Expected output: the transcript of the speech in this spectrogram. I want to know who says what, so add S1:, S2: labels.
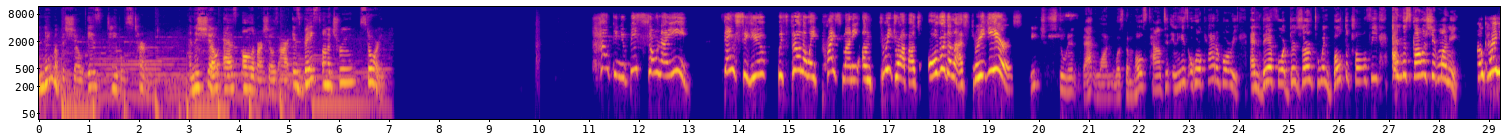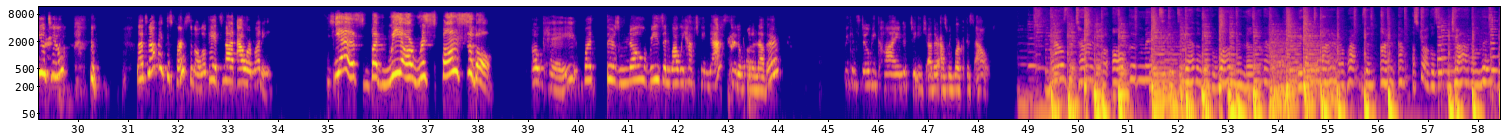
S1: of the show is Tables Turned. And this show, as all of our shows are, is based on a true story.
S2: How can you be so naive? Thanks to you, we've thrown away prize money on three dropouts over the last three years.
S3: Each student that won was the most talented in his or her category and therefore deserved to win both the trophy and the scholarship money.
S4: Okay, you two. Let's not make this personal, okay? It's not our money.
S2: Yes, but we are responsible.
S4: Okay, but there's no reason why we have to be nasty to one another. We can still be kind to each other as we work this out.
S5: Now's the time for all good men to get together with one another. We got to iron our problems and iron out our struggles and try to live as brothers.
